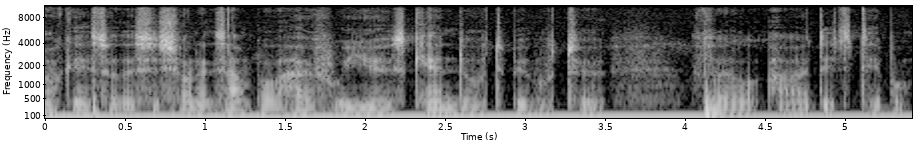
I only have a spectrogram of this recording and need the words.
okay so this is showing an example of how we use Kendo to be able to fill a data table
